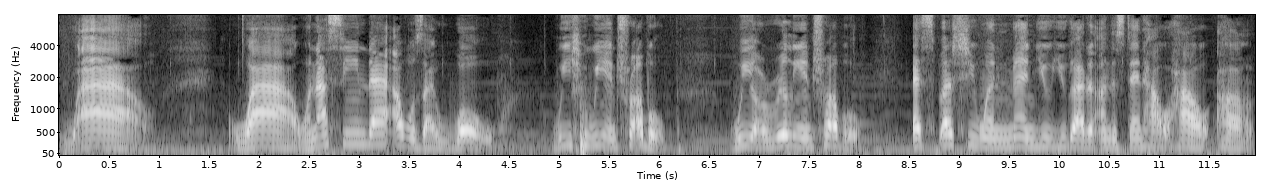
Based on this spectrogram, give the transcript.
Wow. Wow. When i seen that i was like whoa. We we in trouble. We are really in trouble. Especially when men you you got to understand how how how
